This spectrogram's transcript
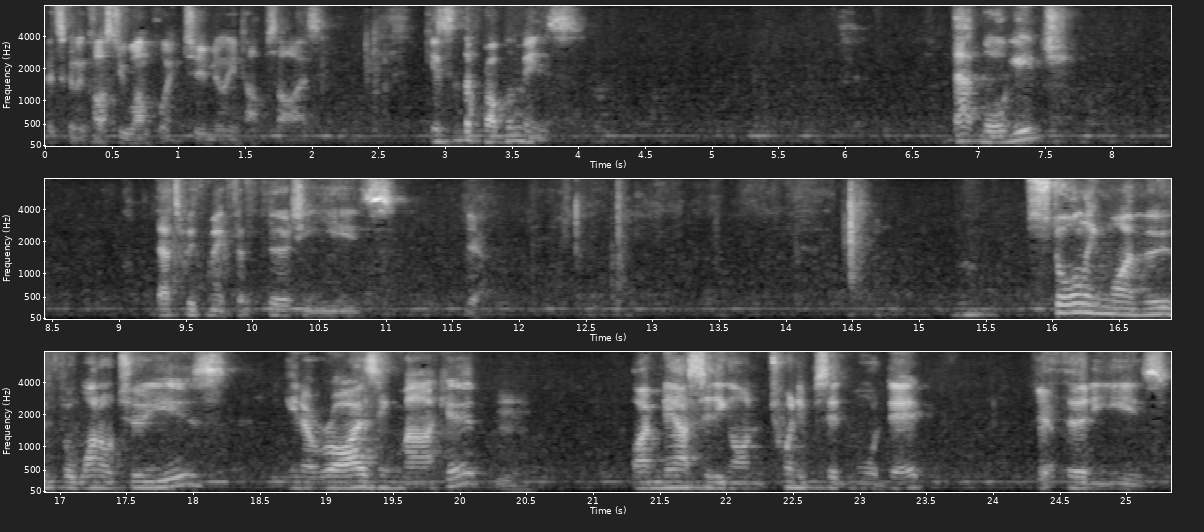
it's going to cost you 1.2 million to upsize. Guess what the problem is? That mortgage, that's with me for 30 years. Yeah. Stalling my move for one or two years in a rising market, Hmm. I'm now sitting on 20% more debt for Yeah. 30 years.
